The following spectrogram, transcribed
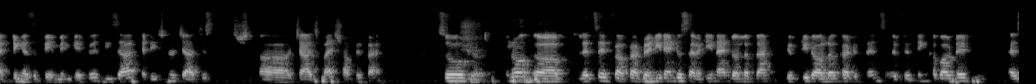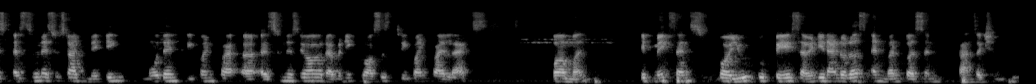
acting as a payment gateway, these are additional charges charged by Shopify. So sure. you know, uh, let's say from, from twenty nine to seventy nine dollar plan, fifty dollar ka difference. If you think about it, as, as soon as you start making more than three point five, uh, as soon as your revenue crosses three point five lakhs per month, it makes sense for you to pay seventy nine dollars and one percent transaction fee.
